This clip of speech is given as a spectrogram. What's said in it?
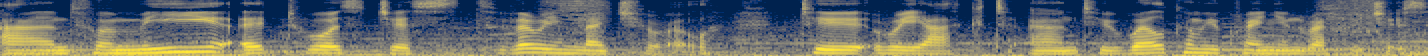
And for me, it was just very natural to react and to welcome Ukrainian refugees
